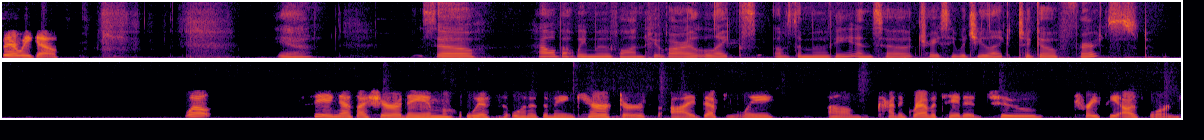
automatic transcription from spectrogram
There we go. Yeah. So, how about we move on to our likes of the movie? And so, Tracy, would you like to go first? Well, seeing as I share a name with one of the main characters, I definitely um, kind of gravitated to Tracy Osborne.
